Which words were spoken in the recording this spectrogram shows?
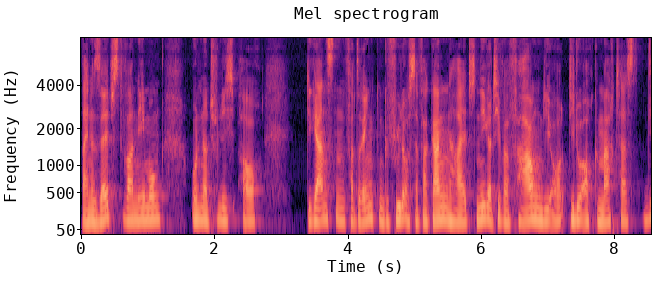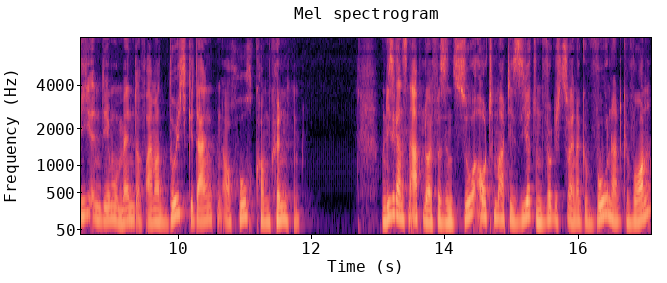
deine Selbstwahrnehmung und natürlich auch die ganzen verdrängten Gefühle aus der Vergangenheit, negative Erfahrungen, die, die du auch gemacht hast, die in dem Moment auf einmal durch Gedanken auch hochkommen könnten. Und diese ganzen Abläufe sind so automatisiert und wirklich zu einer Gewohnheit geworden.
